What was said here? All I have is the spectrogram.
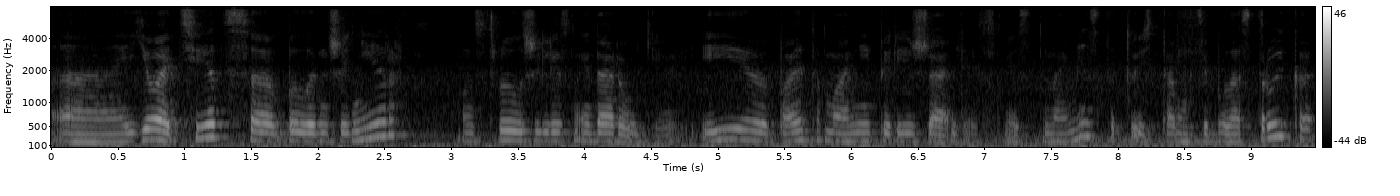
а, Ее отец был инженер, он строил железные дороги, и поэтому они переезжали с места на место, то есть там, где была стройка,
